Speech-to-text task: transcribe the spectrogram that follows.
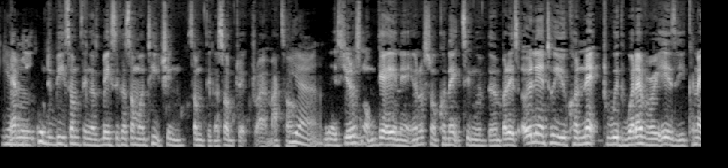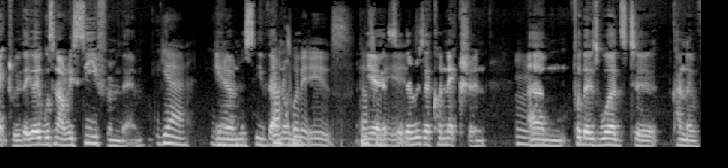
yeah. I mean, it could be something as basic as someone teaching something, a subject, right? Matter. yeah. And it's, you're just not getting it. You're just not connecting with them. But it's only until you connect with whatever it is that you connect with that you're able to now receive from them. Yeah. You Yeah. know, receive that. That's what it is. That's yeah. what it so is. there is a connection Mm. um, for those words to kind of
